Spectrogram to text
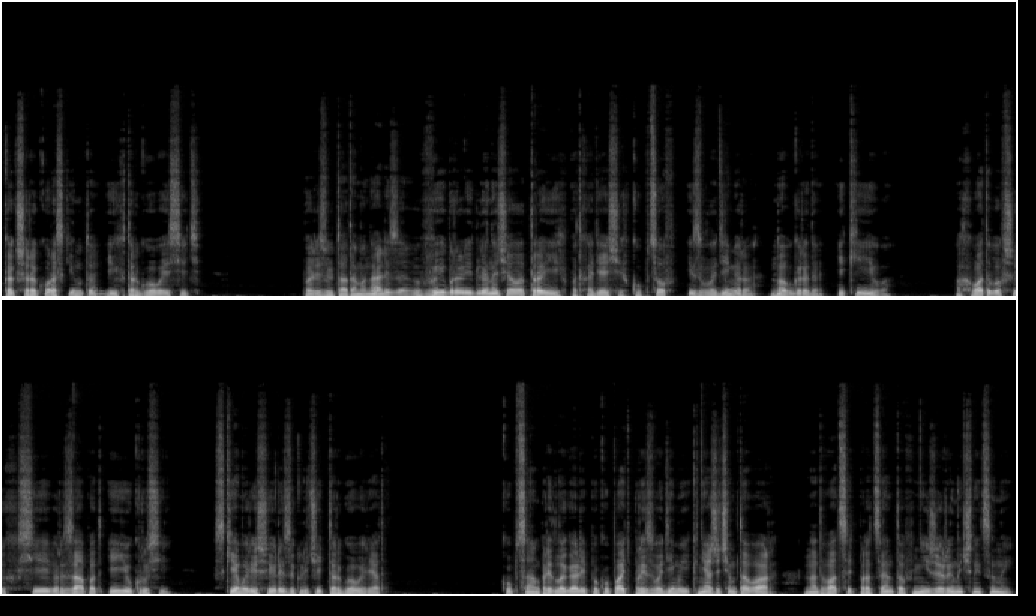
как широко раскинута их торговая сеть. По результатам анализа выбрали для начала троих подходящих купцов из Владимира, Новгорода и Киева, охватывавших север, запад и юг Руси, с кем и решили заключить торговый ряд. Купцам предлагали покупать производимый княжичем товар на 20% ниже рыночной цены.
